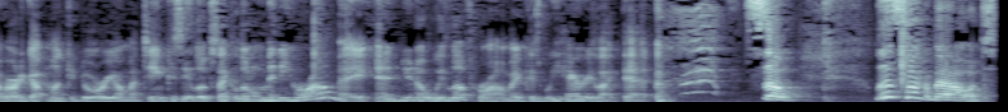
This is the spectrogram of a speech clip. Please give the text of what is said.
I've already got Monkey Dory on my team because he looks like a little mini Harambe. And, you know, we love Harambe because we hairy like that. so, let's talk about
